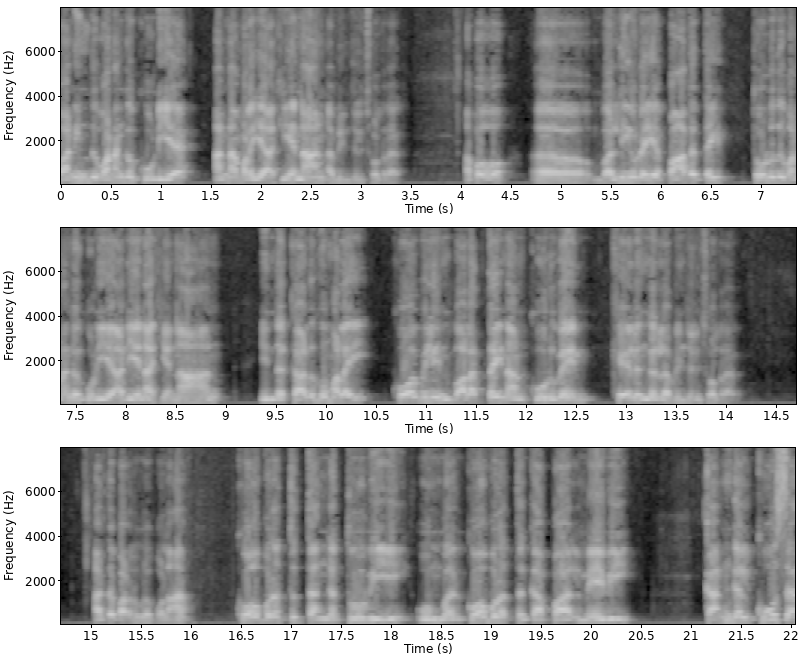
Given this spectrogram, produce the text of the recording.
பணிந்து வணங்கக்கூடிய அண்ணாமலையாகிய நான் அப்படின்னு சொல்லி சொல்றார். அப்போ வள்ளியுடைய பாதத்தை தொழுது வணங்கக்கூடிய அடியனாகிய நான் இந்த கழுகுமலை கோவிலின் வளத்தை நான் கூறுவேன் கேளுங்கள் அப்படின்னு சொல்லி சொல்றாரு. அடுத்த பாடலுக்குள்ள போலாம். கோபுரத்து தங்க தூவி உம்பர் கோபுரத்து கப்பால் மேவி கண்கள் கூச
